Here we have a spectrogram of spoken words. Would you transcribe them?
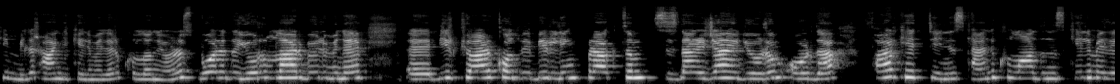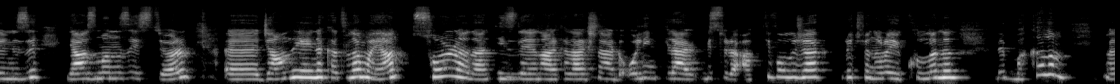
kim bilir hangi kelimeleri kullanıyoruz. Bu arada yorumlar bölümüne e, bir QR kod ve bir link bıraktım. Sizden rica ediyorum orada fark ettiğiniz, kendi kullandığınız kelimelerinizi yazmanızı istiyorum. E, canlı yayına katılamayan, sonradan izleyen arkadaşlar da o linkler bir süre aktif olacak. Lütfen orayı kullanın ve bakalım e,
